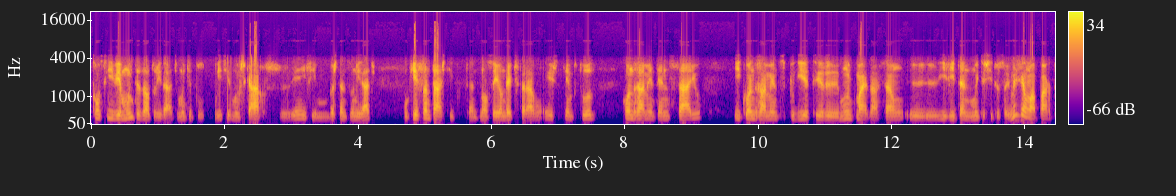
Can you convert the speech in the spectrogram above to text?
consegui ver muitas autoridades, muita polícia, muitos carros, enfim, bastantes unidades o que é fantástico. Portanto, não sei onde é que estavam este tempo todo, quando realmente é necessário e quando realmente se podia ter eh, muito mais ação, eh, evitando muitas situações. Mas é uma parte,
